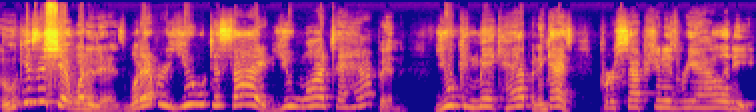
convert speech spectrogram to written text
who gives a shit what it is? Whatever you decide you want to happen you can make happen. And guys perception is reality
